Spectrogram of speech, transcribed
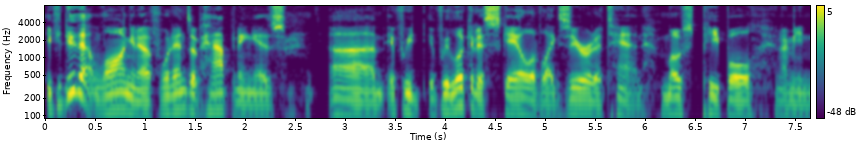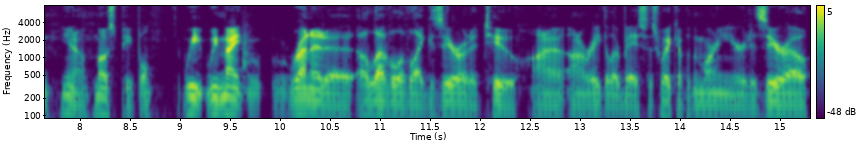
If you do that long enough, what ends up happening is, um, if we if we look at a scale of like zero to ten, most people, and I mean you know most people, we, we might run at a, a level of like zero to two on a on a regular basis. Wake up in the morning, you're at a zero.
